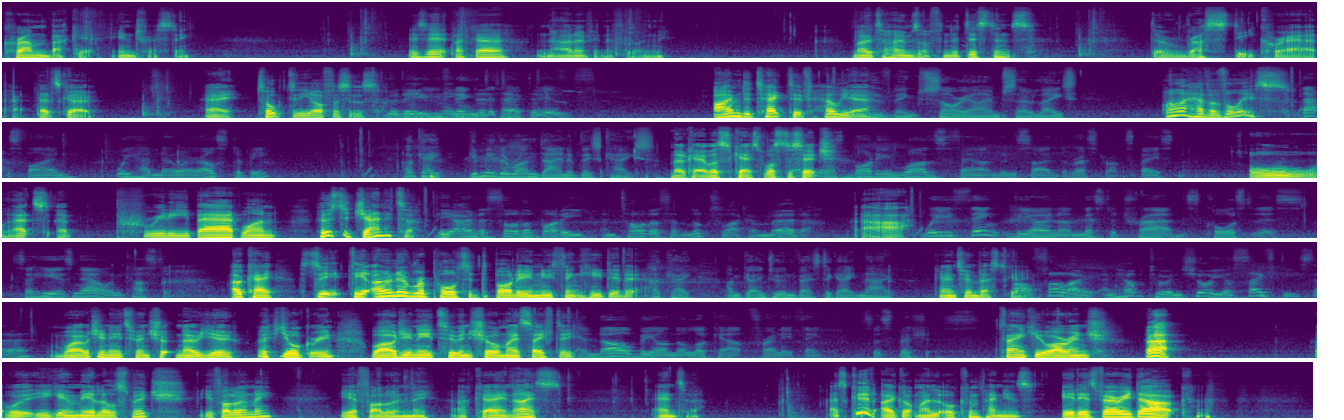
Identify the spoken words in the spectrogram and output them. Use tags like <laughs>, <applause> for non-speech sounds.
crumb bucket. Interesting. Is it like a no, I don't think they're following me. Motorhomes off in the distance. The Rusty Krab. Let's go. Hey, talk to the officers. Good evening, detective. I'm detective, hell yeah. Evening. Sorry I am so late. Oh, I have a voice. That's fine. We had nowhere else to be. Okay, give me the rundown of this case. Okay, what's the case? What's the sitch? Owner's body was found inside the restaurant's basement. Oh, that's a pretty bad one. Who's the janitor? The owner saw the body and told us it looks like a murder. Ah, We think the owner, Mr. Krabs, caused this, so he is now in custody. okay. So the owner reported the body and you think he did it. Okay, I'm going to investigate now. Going to investigate. I'll follow and help to ensure your safety, sir. Why would you need to ensure? No, you. <laughs> You're green. Why would you need to ensure my safety? And I'll be on the lookout for anything suspicious. Thank you, Orange. Ah! Well, you giving me a little smooch? You following me? You're following me. Okay, nice. Enter. That's good. I got my little companions. It is very dark. <laughs>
